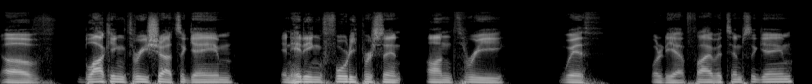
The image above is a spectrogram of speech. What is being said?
of blocking three shots a game and hitting 40% on three with what did he have? Five attempts a game?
